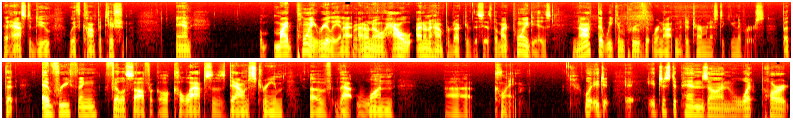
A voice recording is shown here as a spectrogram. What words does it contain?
that has to do with competition. And my point really, and I, I don't know how I don't know how productive this is, but my point is not that we can prove that we're not in a deterministic universe, but that everything philosophical collapses downstream of that one uh, claim. Well, it it just depends on what part,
